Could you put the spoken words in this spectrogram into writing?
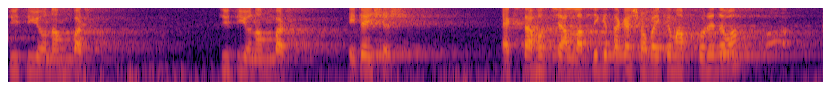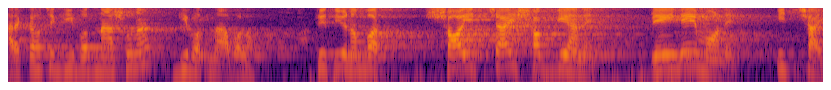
তৃতীয় নাম্বার। তৃতীয় নাম্বার। এটাই শেষ। একটা হচ্ছে আল্লাহর দিকে তাকায় সবাইকে মাফ করে দেওয়া, আরেকটা হচ্ছে গিবত না শোনা, গিবত না বলা। তৃতীয় নম্বর স্ব ইচ্ছায় সজ্ঞানে ব্রেইনে মনে, ইচ্ছায়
